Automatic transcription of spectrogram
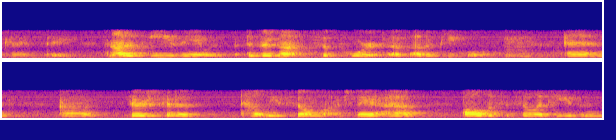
okay. say? It's not as easy. It was, there's not support of other people, mm-hmm. and um, they're just gonna help me so much. They have all the facilities and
